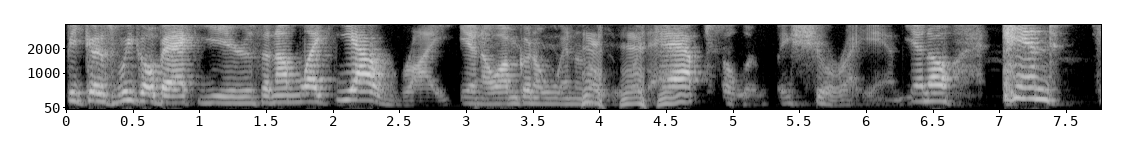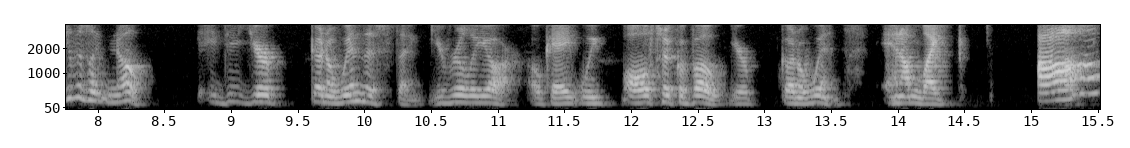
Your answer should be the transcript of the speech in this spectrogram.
Because we go back years and I'm like, yeah, right. You know, I'm going to win an award. Absolutely. Sure I am, you know? And he was like, no, you're going to win this thing. You really are. Okay. We all took a vote. You're going to win. And I'm like, ah.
